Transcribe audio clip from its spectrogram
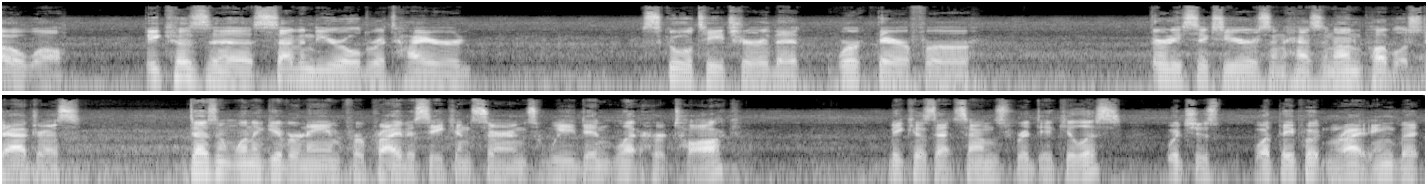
oh, well, because a 70 year old retired school teacher that worked there for 36 years and has an unpublished address doesn't want to give her name for privacy concerns, we didn't let her talk because that sounds ridiculous, which is what they put in writing. But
